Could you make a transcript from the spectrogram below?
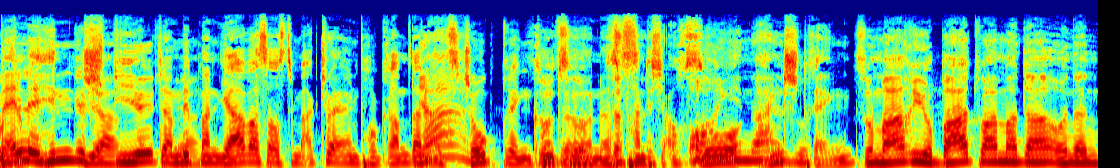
Bälle ge- hingespielt, Ja, damit ja. man ja was aus dem aktuellen Programm dann Ja. als Joke bringen So- konnte. so, und das, fand ich auch so original, anstrengend. So, so Mario Barth war mal da und dann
